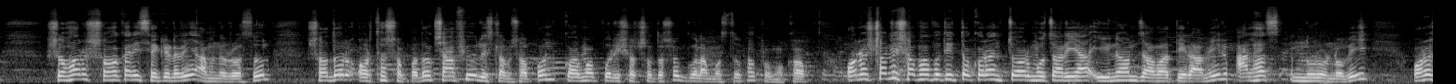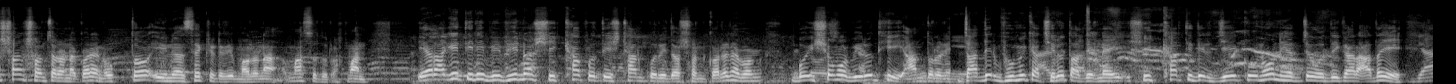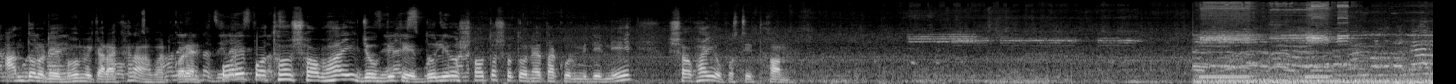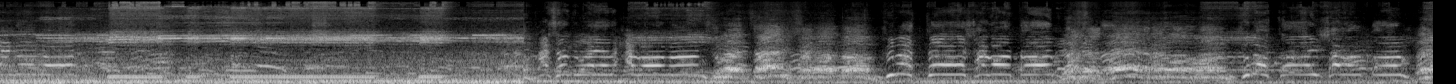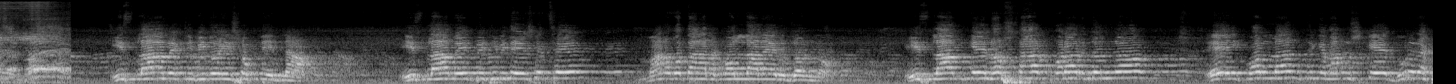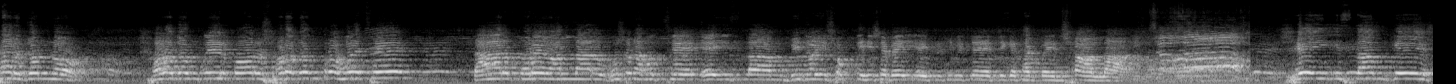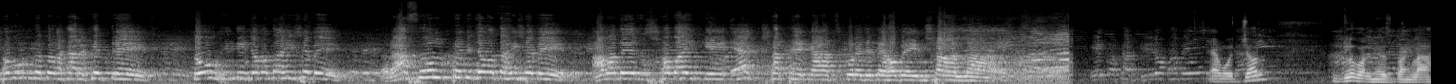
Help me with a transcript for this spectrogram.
শহর সহকারী সেক্রেটারি আমিনুর রসুল, সদর অর্থ সম্পাদক শাফিউল ইসলাম স্বপন, কর্ম পরিষদ সদস্য গোলাম মোস্তফা প্রমুখ। অনুষ্ঠানে সভাপতিত্ব করেন চর মোচারিয়া ইউনিয়ন জামাতির আমির আলহাস নুরুন নবী। অনুষ্ঠান সঞ্চালনা করেন উক্ত ইউনিয়ন সেক্রেটারি মাওলানা মাসুদুর রহমান। এর আগে তিনি বিভিন্ন শিক্ষা প্রতিষ্ঠান পরিদর্শন করেন এবং বৈষম্য বিরোধী আন্দোলনে যাদের ভূমিকা ছিল তাদের নেই শিক্ষার্থীদের যে কোনো ন্যায্য অধিকার আদায়ে আন্দোলনে ভূমিকা রাখার আহ্বান করেন। পরে পথ সভায় যোগ দিতে দলীয় শত শত নেতাকর্মীদের নিয়ে সভায় উপস্থিত হন। ইসলাম একটি বিজয়ী শক্তির নাম। ইসলাম এই পৃথিবীতে এসেছে মানবতার কল্যাণের জন্য। ইসলামকে নস্বাত করার জন্য এই কল্যাণ থেকে মানুষকে দূরে রাখার জন্য ষড়যন্ত্রের পর ষড়যন্ত্র হয়েছে। তারপরেও আল্লাহর ঘোষণা হচ্ছে এই ইসলাম বিজয়ী শক্তি হিসেবে এই পৃথিবীতে টিকে থাকবে ইনশাআল্লাহ! সেই ইসলামকে সমুন্নত রাখার ক্ষেত্রে তৌহিদি জনতা হিসেবে, রাসুল প্রেমী জনতা হিসেবে আমাদের সবাইকে একসাথে কাজ করে যেতে হবে ইনশাআল্লাহ। M Ujjwal global news Bangla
